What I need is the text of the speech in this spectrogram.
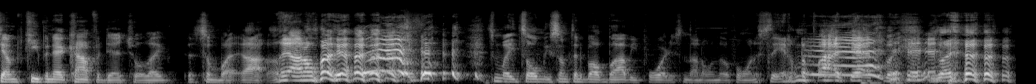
I'm keeping that confidential. Like somebody, I don't, I don't want. Somebody told me something about Bobby Portis, and I don't know if I want to say it on the podcast, but it's like.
